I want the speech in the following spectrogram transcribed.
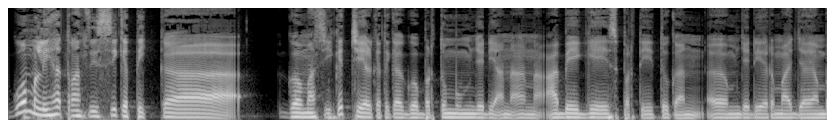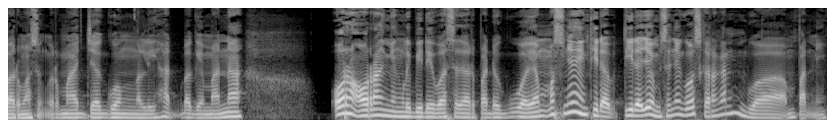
gue melihat transisi ketika gue masih kecil ketika gue bertumbuh menjadi anak-anak ABG seperti itu kan e, menjadi remaja yang baru masuk remaja gue ngelihat bagaimana orang-orang yang lebih dewasa daripada gue yang maksudnya yang tidak tidak jauh misalnya gue sekarang kan 24 nih.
